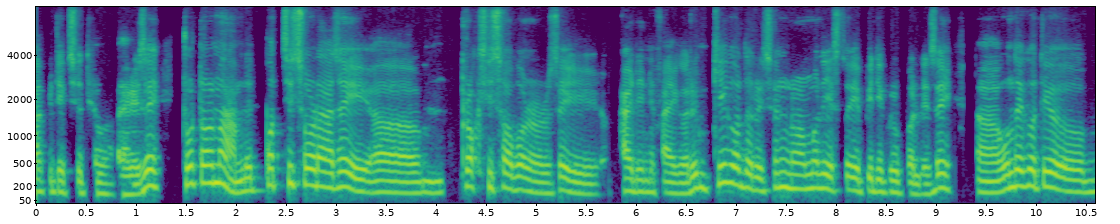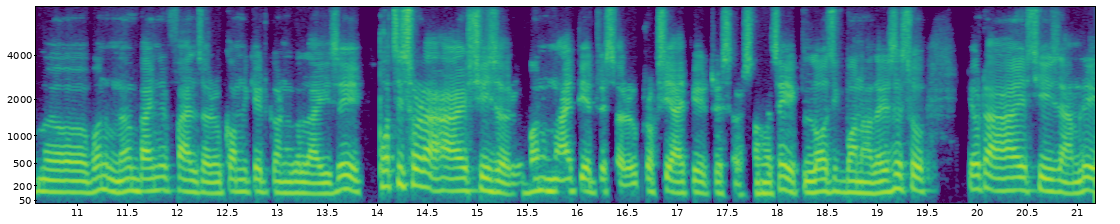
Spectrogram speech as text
आर्किटेक्चर थियो भन्दाखेरि चाहिँ टोटलमा हामीले पच्चिसवटा चाहिँ प्रक्सी सर्भरहरू चाहिँ आइडेन्टिफाई गऱ्यौँ। के गर्दो रहेछ नर्मली यस्तो एपिडी ग्रुपहरूले चाहिँ उनीहरूको त्यो भनौँ न बाइनर फाइल्सहरू कम्युनिकेट गर्नको लागि चाहिँ पच्चिसवटा आइएससिजहरू भनौँ न आइपी एड्रेसहरू प्रक्सी आइपी एड्रेसहरूसँग चाहिँ लजिक बनाउँदा रहेछ। सो एउटा आइएससिज हामीले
